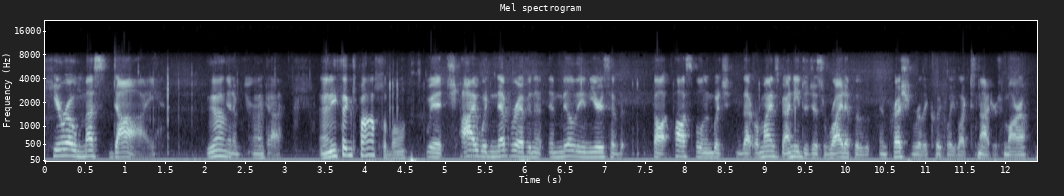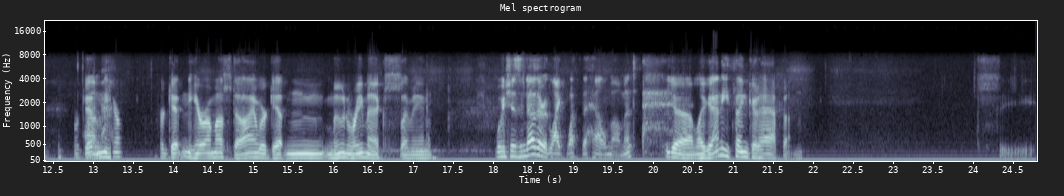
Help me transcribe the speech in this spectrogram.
Hero Must Die yeah, in America, anything's possible. which I would never have in a, million years have thought possible. In which that reminds me, I need to just write up an impression really quickly, like tonight or tomorrow. We're getting Um, here. We're getting Hero Must Die. We're getting Moon Remix. I mean, Which is another like what the hell moment. yeah, like anything could happen. Let's see.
